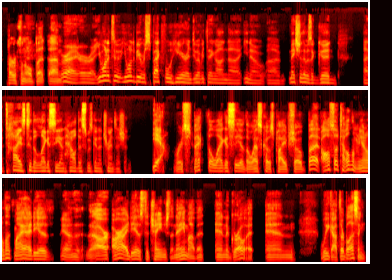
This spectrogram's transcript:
personal, but um Right, right, right. You wanted to you wanted to be respectful here and do everything on uh, you know, uh make sure there was a good uh, ties to the legacy and how this was going to transition. Yeah, respect the legacy of the West Coast Pipe Show, but also tell them, you know, look, my idea, is, you know, the, the- our our idea is to change the name of it and to grow it, and we got their blessing.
